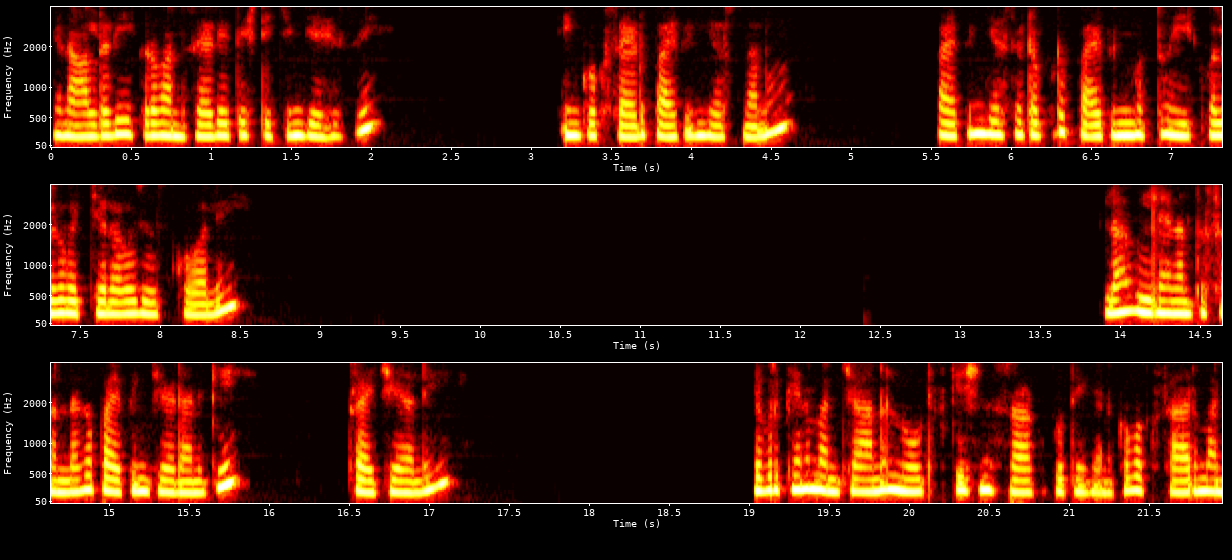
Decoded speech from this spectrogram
నేను ఆల్రెడీ ఇక్కడ వన్ సైడ్ అయితే స్టిచ్చింగ్ చేసేసి ఇంకొక సైడ్ పైపింగ్ చేస్తున్నాను. పైపింగ్ చేసేటప్పుడు పైపింగ్ మొత్తం ఈక్వల్గా వచ్చేలాగా చూసుకోవాలి. ఇలా వీలైనంత సన్నగా పైపింగ్ చేయడానికి ట్రై చేయాలి. ఎవరికైనా మన ఛానల్ నోటిఫికేషన్స్ రాకపోతే కనుక ఒకసారి మన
